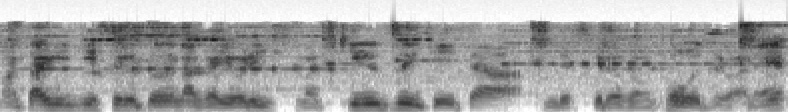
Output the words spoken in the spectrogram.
また聞きするとなんかより、まあ、傷ついていたんですけど、その当時はね。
